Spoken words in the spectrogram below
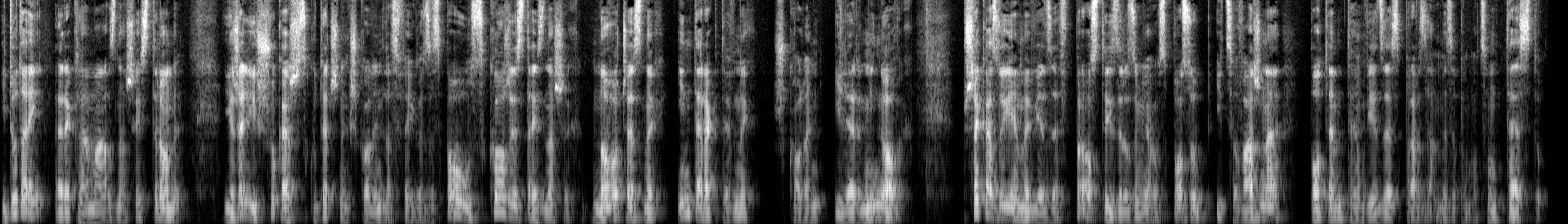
I tutaj reklama z naszej strony. Jeżeli szukasz skutecznych szkoleń dla swojego zespołu, skorzystaj z naszych nowoczesnych, interaktywnych szkoleń e-learningowych. Przekazujemy wiedzę w prosty i zrozumiały sposób i co ważne, potem tę wiedzę sprawdzamy za pomocą testu.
